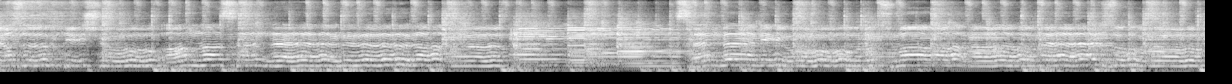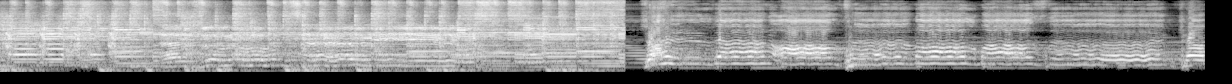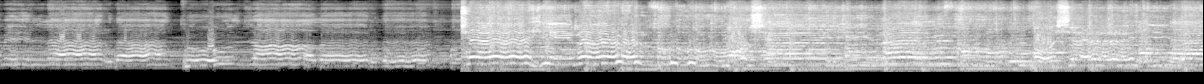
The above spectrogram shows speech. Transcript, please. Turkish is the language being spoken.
Yazık ki şu anda senden Cahilden altın almazdım Kamillerden tunç alırdım. Şehir Erzurum, o şehir Erzurum, o şehir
